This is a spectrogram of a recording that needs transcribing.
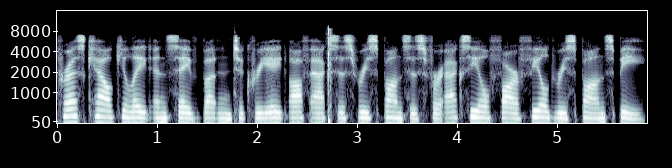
Press Calculate and Save button to create off-axis responses for axial far field response B.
